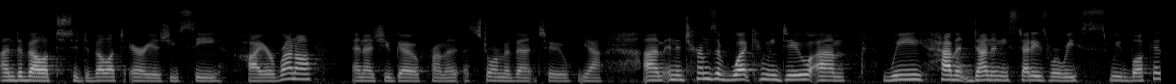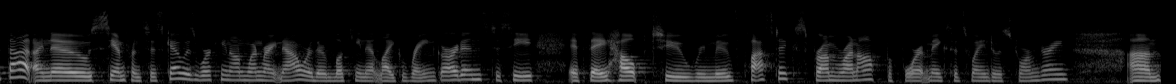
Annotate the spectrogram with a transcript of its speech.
undeveloped to developed areas, you see higher runoff, and as you go from a, a storm event to, yeah. Um, and in terms of what can we do, um, we haven't done any studies where we, we look at that. I know San Francisco is working on one right now where they're looking at like rain gardens to see if they help to remove plastics from runoff before it makes its way into a storm drain. Um,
